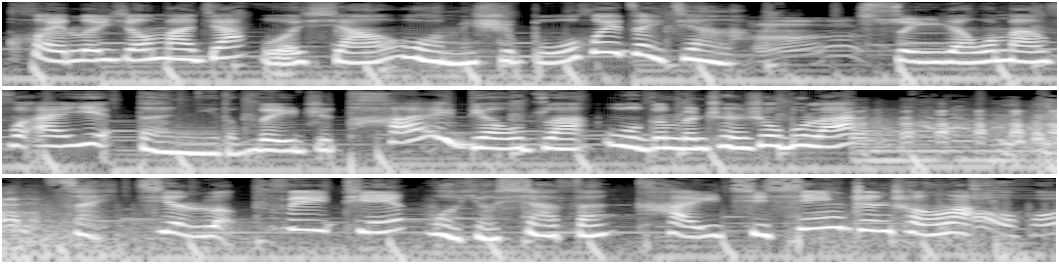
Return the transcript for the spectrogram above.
快乐小马甲。我想我们是不会再见了。虽然我满腹爱意，但你的位置太刁钻，我根本承受不来。再见了，飞艇，我要下凡，开启新征程了。哦吼！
